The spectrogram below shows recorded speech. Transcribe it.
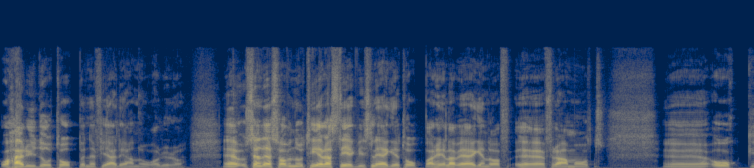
och här är ju då toppen den 4 januari. Då. Eh, och sen dess har vi noterat stegvis lägre toppar hela vägen då, eh, framåt. Och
